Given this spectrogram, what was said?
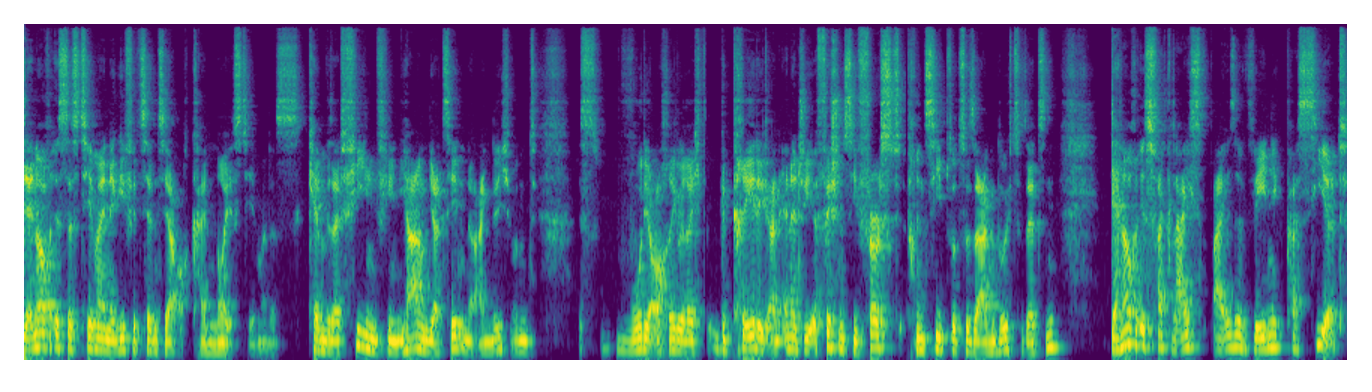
Dennoch ist das Thema Energieeffizienz ja auch kein neues Thema. Das kennen wir seit vielen, vielen Jahren, Jahrzehnten eigentlich. Und es wurde ja auch regelrecht gepredigt, ein Energy Efficiency First Prinzip sozusagen durchzusetzen. Dennoch ist vergleichsweise wenig passiert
